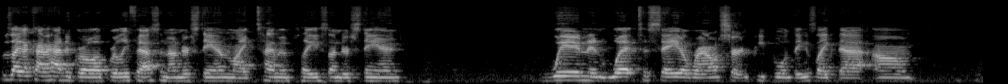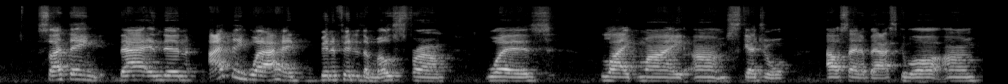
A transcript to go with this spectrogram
it was like I kind of had to grow up really fast and understand like time and place, understand when and what to say around certain people and things like that. Um, so I think that, and then I think what I had benefited the most from was like my um, schedule outside of basketball. Um,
